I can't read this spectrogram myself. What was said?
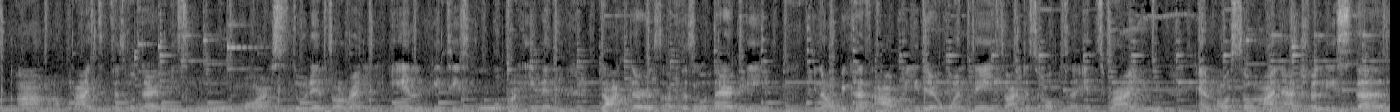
Um, applying to physical therapy school or students already in PT school or even doctors of physical therapy you know, because I'll be there one day. So I just hope to inspire you and also my naturalistas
